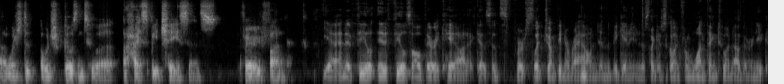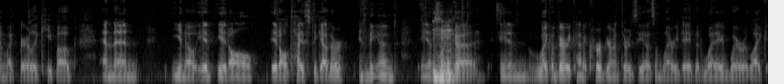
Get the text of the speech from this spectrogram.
uh, which d- which goes into a, a high speed chase and it's very fun. Yeah, and it feel it feels all very chaotic as it's first like jumping around in the beginning. It's like it's going from one thing to another, and you can like barely keep up. And then you know it it all it all ties together in the end in Mhm. like a in like a very kind of curb your enthusiasm Larry David way, where like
